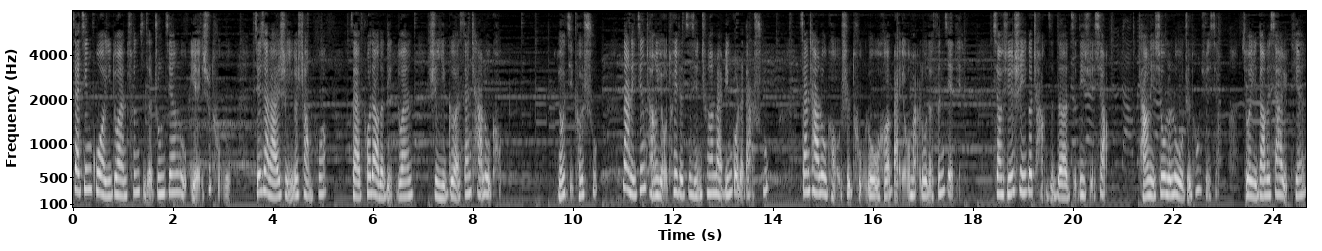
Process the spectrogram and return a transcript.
再经过一段村子的中间路，也是土路，接下来是一个上坡，在坡道的顶端是一个三岔路口，有几棵树，那里经常有推着自行车卖冰棍的大叔。三岔路口是土路和柏油马路的分界点。小学是一个厂子的子弟学校，厂里修了路直通学校，所以到了下雨天，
